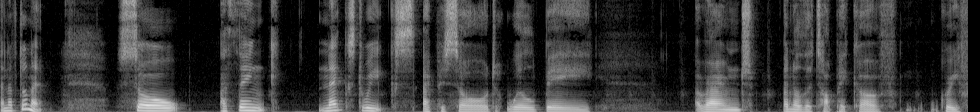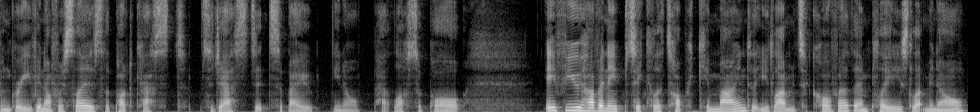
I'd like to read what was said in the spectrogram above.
And I've done it. So I think next week's episode will be around another topic of grief and grieving. Obviously, as the podcast suggests, it's about, you know, pet loss support. If you have any particular topic in mind that you'd like me to cover, then please let me know.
